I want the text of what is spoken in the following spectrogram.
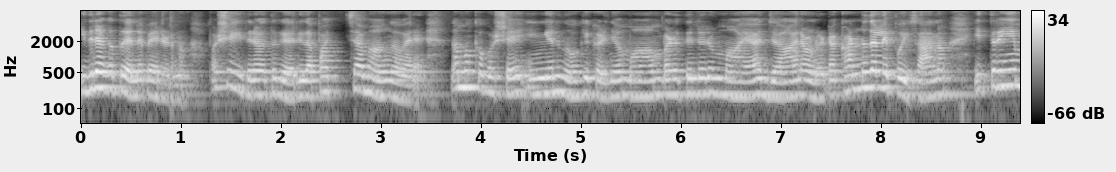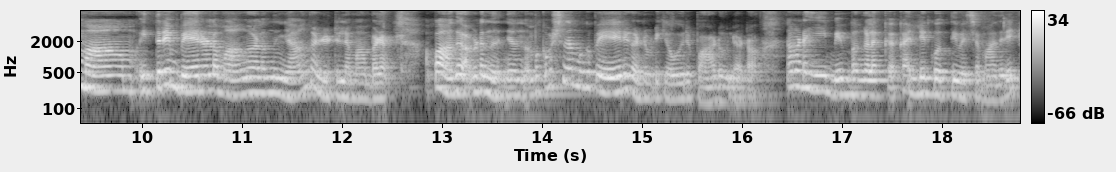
ഇതിനകത്ത് തന്നെ പേരിടണം. പക്ഷേ ഇതിനകത്ത് കയറി ഇതാ പച്ച മാങ്ങ വരെ. നമുക്ക് പക്ഷേ ഇങ്ങനെ നോക്കിക്കഴിഞ്ഞാൽ മാമ്പഴത്തിന്റെ ഒരു മായ ജാലമാണ് കേട്ടോ. കണ്ണു തള്ളിപ്പോയി. സാധനം ഇത്രയും മാ ഇത്രയും പേരുള്ള മാങ്ങകളൊന്നും ഞാൻ കണ്ടിട്ടില്ല മാമ്പഴം. അപ്പോൾ അത് അവിടെ നിന്ന് ഞാൻ നമുക്ക് പക്ഷേ നമുക്ക് പേര് കണ്ടുപിടിക്കാൻ ഒരു പാടുമില്ല കേട്ടോ. നമ്മുടെ ഈ ബിംബങ്ങളൊക്കെ കല്ലിൽ കൊത്തി വെച്ച മാതിരി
